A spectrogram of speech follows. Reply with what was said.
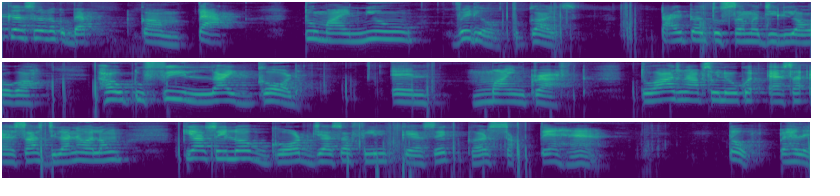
guys, guys, welcome back. Come back to my new video. तो guys, टाइटल तो समझ ही लिया होगा how to feel like God in Minecraft तो आज मैं आप सभी लोगों को ऐसा एहसास दिलाने वाला हूँ कि आप सभी लोग गॉड जैसा फील कैसे कर सकते हैं तो पहले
